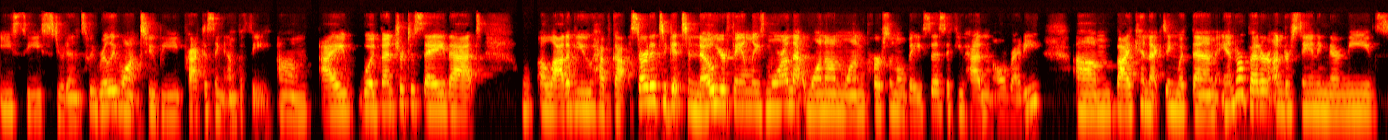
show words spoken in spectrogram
EC students, we really want to be practicing empathy. Um, I would venture to say that a lot of you have got started to get to know your families more on that one-on-one personal basis if you hadn't already um, by connecting with them and or better understanding their needs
